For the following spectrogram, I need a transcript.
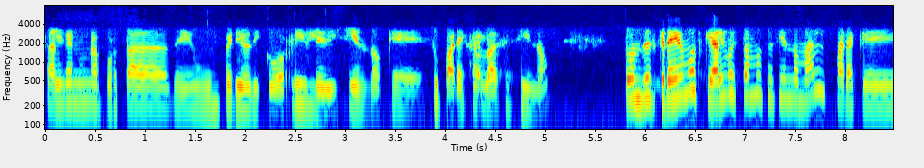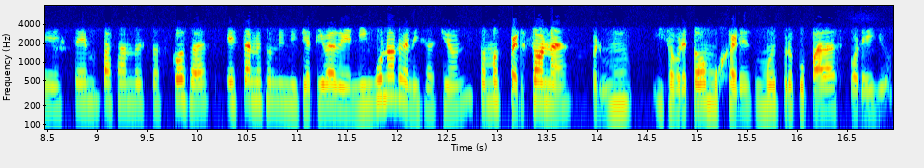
salga en una portada de un periódico horrible diciendo que su pareja lo asesinó entonces creemos que algo estamos haciendo mal para que estén pasando estas cosas. Esta no es una iniciativa de ninguna organización, somos personas y sobre todo mujeres muy preocupadas por ello.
